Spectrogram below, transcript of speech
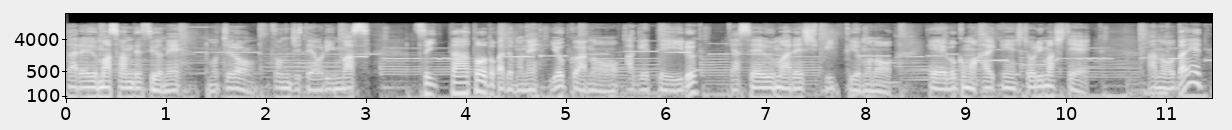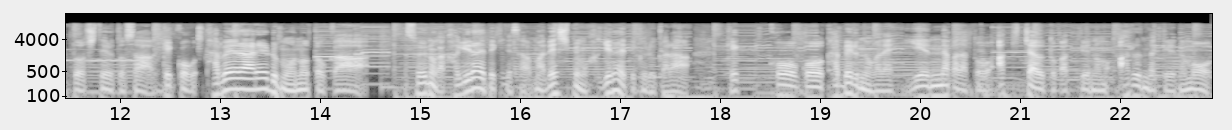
誰馬さんですよね。もちろん存じております。ツイッター等とかでもね、よくあの、上げている野生馬レシピっていうものを、えー僕も拝見しておりまして、あの、ダイエットしてるとさ、結構食べられるものとか、そういうのが限られてきてさ、まあ、レシピも限られてくるから結構こう食べるのがね家の中だと飽きちゃうとかっていうのもあるんだけれども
